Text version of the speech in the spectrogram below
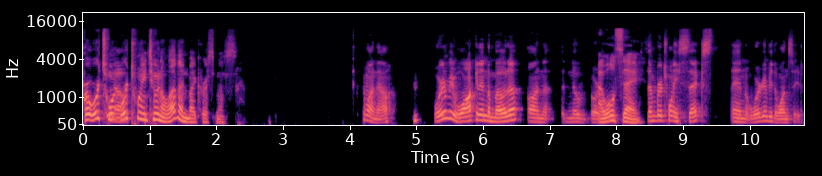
Bro, we're tw- No. we're twenty two and eleven by Christmas. Come on now. We're gonna be walking into Moda on no or I will say, December 26th, and we're gonna be the one seed.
